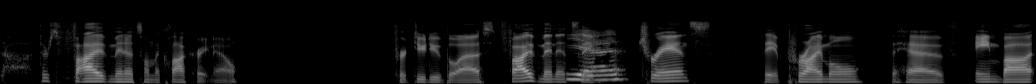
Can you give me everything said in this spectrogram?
there's five minutes on the clock right now for Doo Doo Blast. Five minutes. They have Yeah. Trance, they have Primal, they have Aimbot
